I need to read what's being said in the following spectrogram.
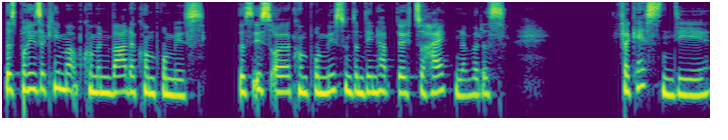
das Pariser Klimaabkommen war der Kompromiss. Das ist euer Kompromiss und an den habt ihr euch zu halten. Aber das vergessen die,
